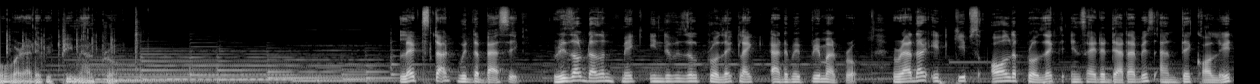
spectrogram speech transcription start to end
over Adobe Premiere Pro. Let's start with the basic. Resolve doesn't make individual project like Adobe Premiere Pro. Rather, it keeps all the projects inside a database and they call it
